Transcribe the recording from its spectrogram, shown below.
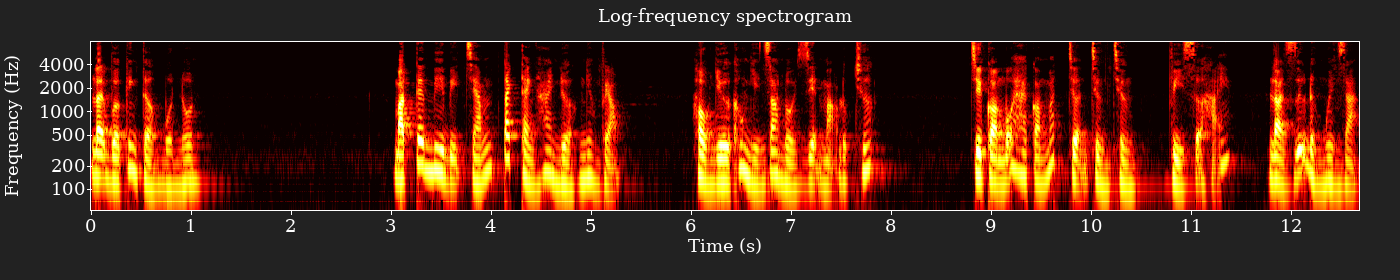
lại vừa kinh tởm buồn nôn. Mặt tên mi bị chém tách thành hai nửa nghiêng vẹo, hầu như không nhìn ra nổi diện mạo lúc trước. Chỉ còn mỗi hai con mắt trợn trừng trừng vì sợ hãi là giữ được nguyên dạng.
